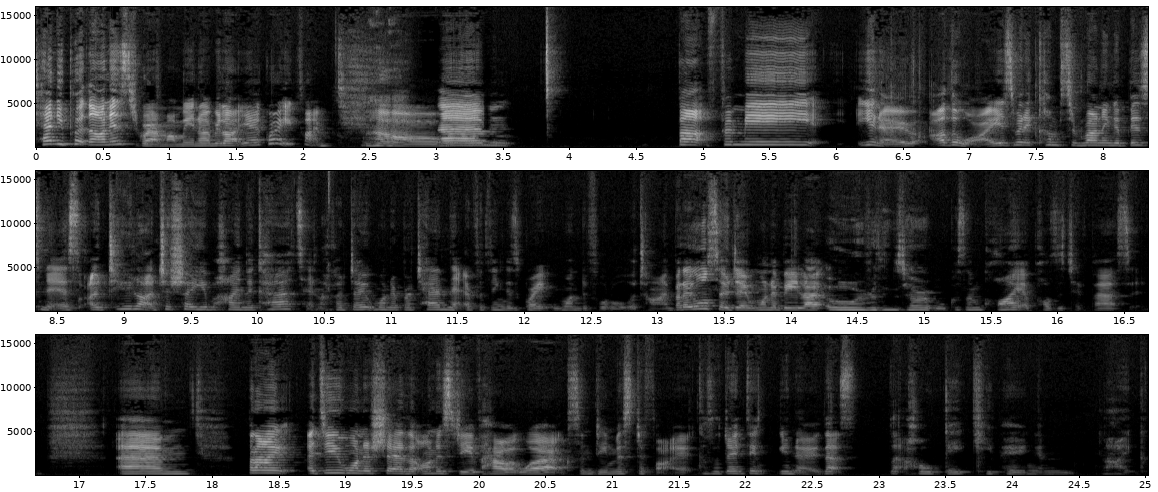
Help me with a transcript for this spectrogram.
can you put that on Instagram, mommy? And I'll be like, yeah, great, fine. Oh. Um, but for me, you know, otherwise, when it comes to running a business, I do like to show you behind the curtain. Like, I don't want to pretend that everything is great and wonderful all the time, but I also don't want to be like, oh, everything's terrible because I'm quite a positive person. Um, but I, I do want to share the honesty of how it works and demystify it because I don't think you know that's that whole gatekeeping and like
